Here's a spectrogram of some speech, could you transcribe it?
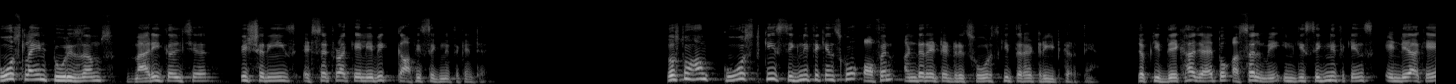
coast line tourism mariculture fisheries etcetera के लिए भी काफ़ी सिग्निफिकेंट है। दोस्तों, हम कोस्ट की सिग्निफिकेंस को ऑफन अंडररेटेड रिसोर्स की तरह ट्रीट करते हैं। जबकि देखा जाए तो असल में इनकी सिग्निफिकेंस इंडिया के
